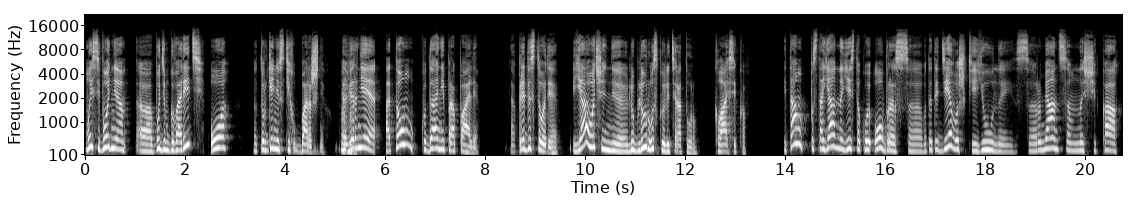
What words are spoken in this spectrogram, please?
Мы сегодня э, будем говорить о тургеневских барышнях. Угу. Вернее, о том, куда они пропали. Предыстория. Я очень э, люблю русскую литературу, классиков. И там постоянно есть такой образ э, вот этой девушки юной с румянцем на щеках,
